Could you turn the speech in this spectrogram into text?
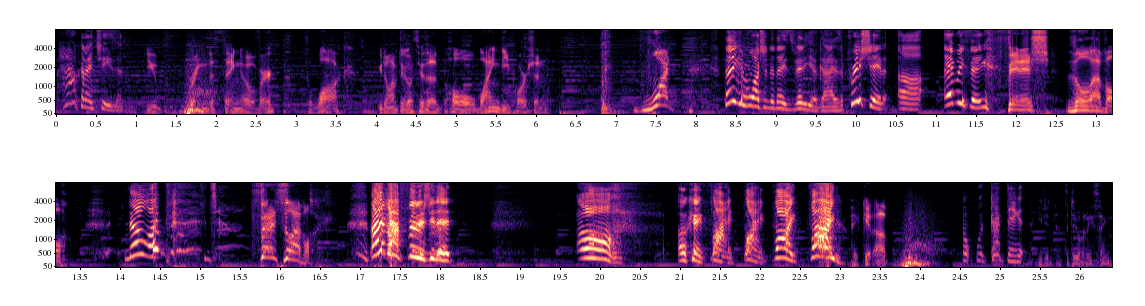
How can I cheese it? You bring the thing over to walk. You don't have to go through the whole windy portion. What? Thank you for watching today's video, guys. Appreciate uh everything. Finish the level. No, I'm Finish the level. I'm not finishing it. Oh. Okay, fine, fine, fine, fine. Pick it up. Oh, what- God dang it. You didn't have to do anything.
